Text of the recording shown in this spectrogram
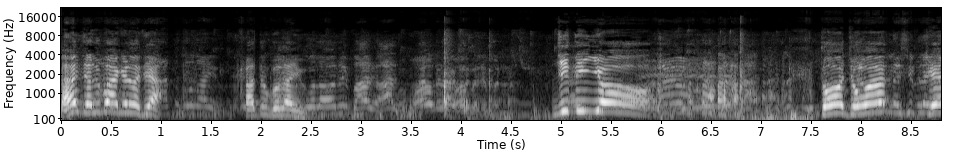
હા, જલુબા આગળ વધ્યા. ખાતું ખોલાયું. જીતી ગયો. તો જોવો કે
